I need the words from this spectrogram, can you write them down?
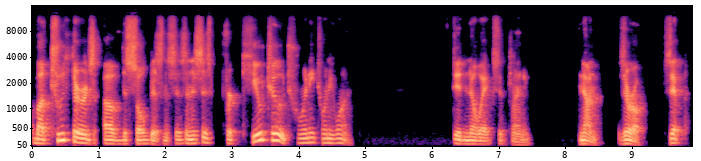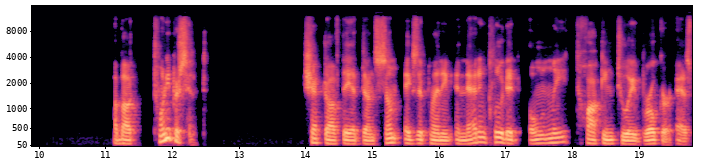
About two thirds of the sold businesses, and this is for Q2 2021, did no exit planning. None, zero, zip. About 20% checked off. They had done some exit planning, and that included only talking to a broker as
